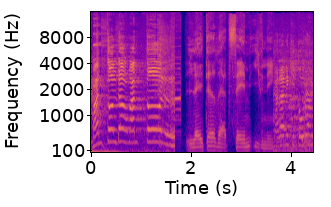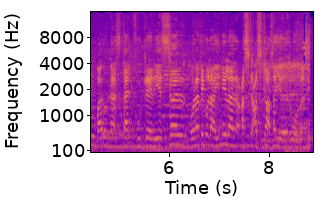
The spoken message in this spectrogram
Mantul dong, mantul. Later that same evening. Sekarang ni kita orang baru nak start food rehearsal. Korang tengoklah, inilah askar-askar saya semua kat sini.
